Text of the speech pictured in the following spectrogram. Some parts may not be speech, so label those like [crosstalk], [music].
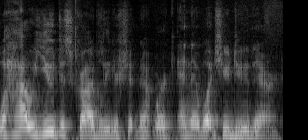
how you describe Leadership Network and then what you do there.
